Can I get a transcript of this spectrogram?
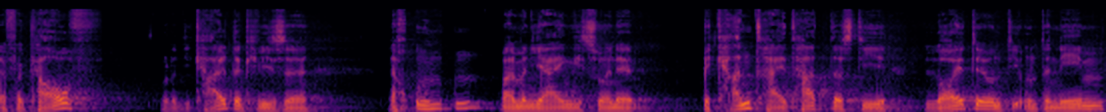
der Verkauf oder die Kalterquise nach unten, weil man ja eigentlich so eine Bekanntheit hat, dass die Leute und die Unternehmen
